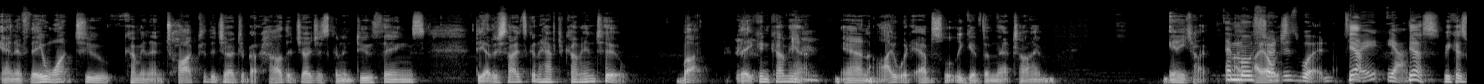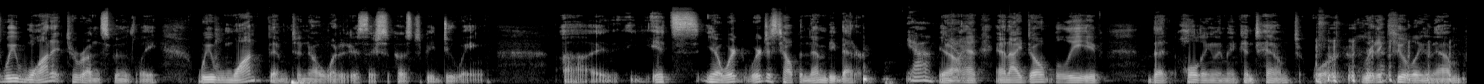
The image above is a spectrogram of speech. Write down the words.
And if they want to come in and talk to the judge about how the judge is going to do things, the other side's going to have to come in too. But they can come in, and I would absolutely give them that time anytime. And most I always- judges would, yeah. right? Yeah. Yes, because we want it to run smoothly. We want them to know what it is they're supposed to be doing. Uh, it's you know we're we're just helping them be better. Yeah. You know, and and I don't believe that holding them in contempt or ridiculing them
